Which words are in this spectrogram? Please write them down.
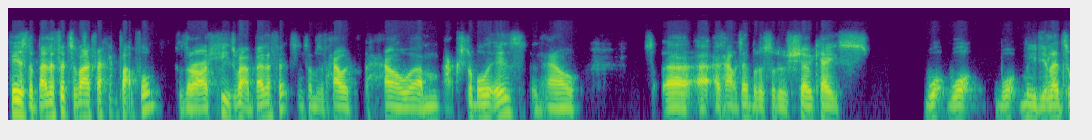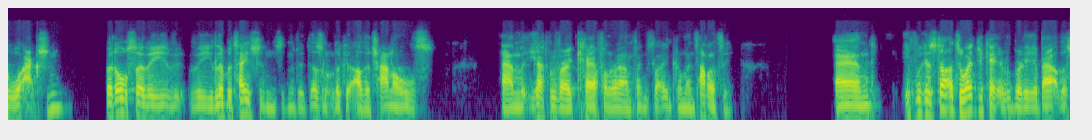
here's the benefits of our tracking platform because there are a huge amount of benefits in terms of how how um, actionable it is and how uh, and how it's able to sort of showcase what what what media led to what action, but also the the limitations in that it doesn't look at other channels, and that you have to be very careful around things like incrementality. And if we can start to educate everybody about the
